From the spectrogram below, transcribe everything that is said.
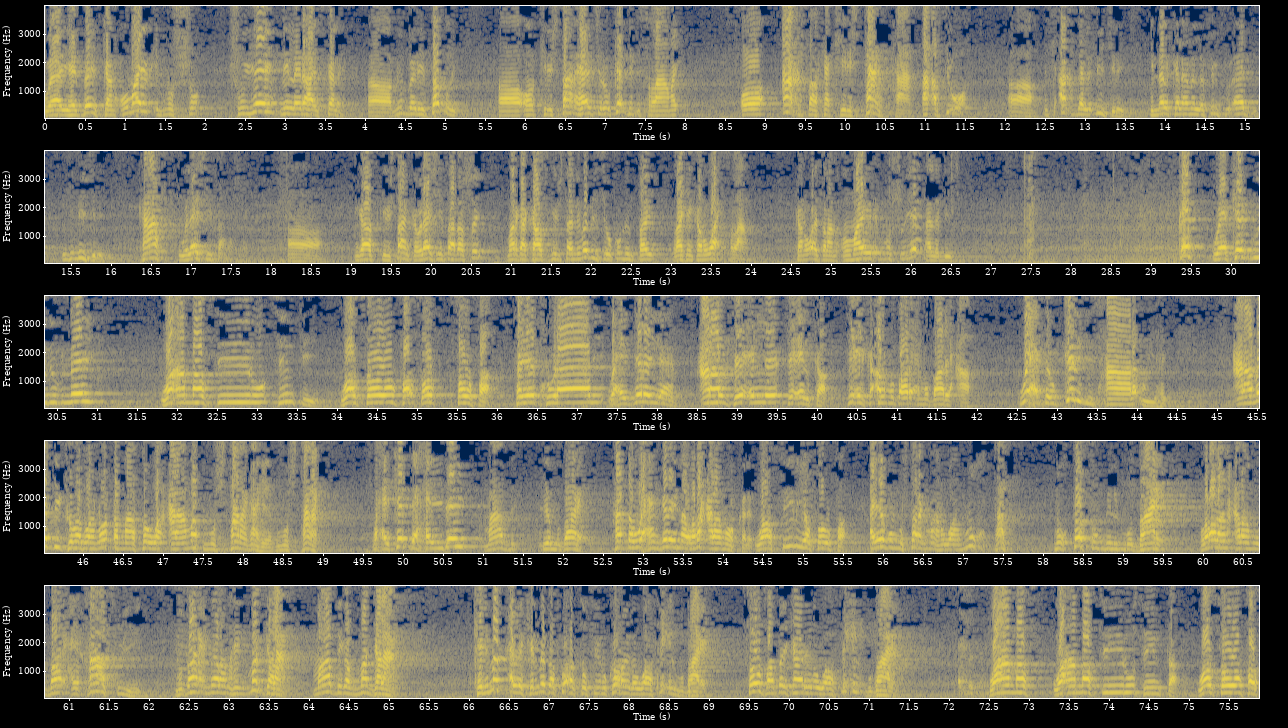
Waayahay beytkan cumayr ibnu shuyayn nin la ydhaha iska leh min beri tadli oo kirishtaan ahaa jira oo kadib islaamay oo akdalka kirishtaanka abti u ah. Ninki akdal la dhihi jiray in alkalaama la fi lfuaadi ninkii dhihi jiray kaas walaashiisaa dhashay. Ninkaas kirishtaanka walaashiisaa dhashay marka kaas kirishtaannimadiisii ku dhintay laakiin kanu waa islaam kanu waa islaam cumayr ibnu shuyayn ala dhihi jiray qad waa ka gudubnay wa ama siinu siintii wa sawfa sawfa fayadkulaani waxay gelayaan cala alficli ficilka ficilka almudaaric mudaarica. Waxdow keligiis xaalo uu yahay. Calaamadii koowaad waa noo dhammaato waa calaamad mushtarag aheed mushtarag waxay ka dhaxayday maadi iyo mudaaric hadda waxaan gelaynaa laba calaamoo kale. Waa siin iyo salfa ayagu mushtarag maaha waa muktas mukhtasun bilmudaaric labadan calaa mudaaricay khaas ku yihiin. Mudaaric meelaan ahayn ma galaan. Maadiga ma galaan. Kelimad alle kelimadaad ku aragto siinu ka horayda waa ficil mudaaric salfa hadday ka hareydo waa ficil mudaaric wa ama siinu siinta. Wa sawfa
